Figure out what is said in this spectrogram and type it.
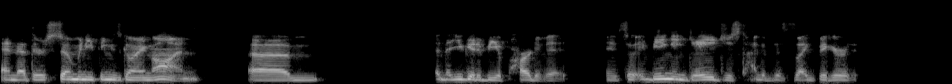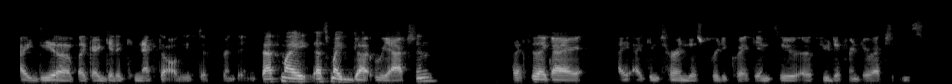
and that there's so many things going on um, and that you get to be a part of it. And so being engaged is kind of this like bigger idea of like I get to connect to all these different things. That's my that's my gut reaction. But I feel like I, I, I can turn this pretty quick into a few different directions.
